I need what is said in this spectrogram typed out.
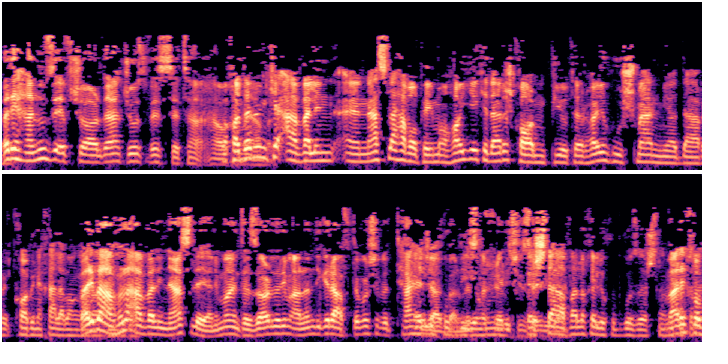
ولی هنوز F14 جزو سه تا به هواپیما خاطر اینکه اولین نسل هواپیماهاییه که درش کامپیوترهای هوشمند میاد در کابین خلبان ولی به حال. اولین نسله. یعنی ما انتظار داریم الان دیگه رفته باشه به ته جدول. مثل خیلی چیزا اولو خیلی خوب گذاشتن ولی خب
